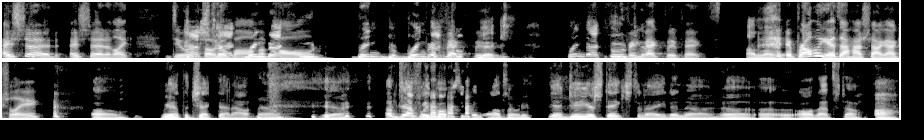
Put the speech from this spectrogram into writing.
I should. I should. Like do a photo bomb bring of back all food. Bring bring, bring back, back, food, food. Bring back food. Bring pics. back food pics. I love it. It probably is a hashtag actually. Oh, we have to check that out now. Yeah, I'm definitely posting it now, Tony. Yeah, do your steaks tonight and uh, uh, uh all that stuff. Ah,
